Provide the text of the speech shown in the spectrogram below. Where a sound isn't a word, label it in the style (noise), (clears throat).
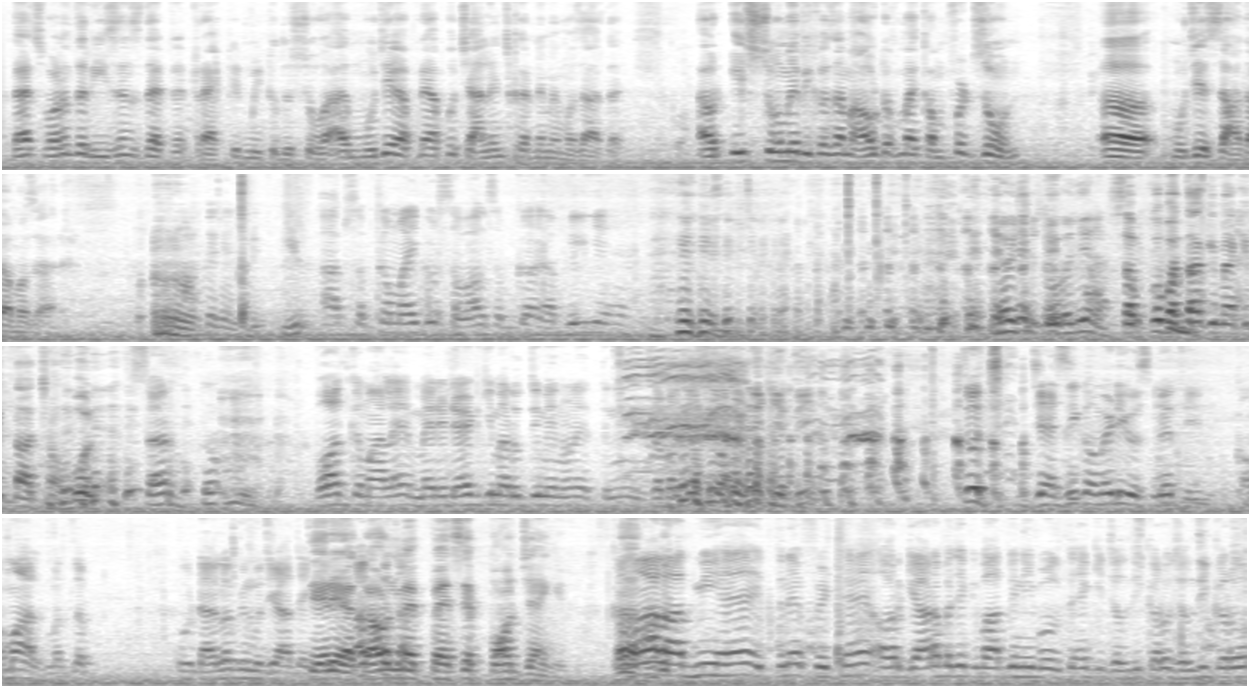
that's one of the reasons that attracted me to the show मुझे अपने आप को चैलेंज करने में मज़ा आता है। और इस शो में because I am out of my comfort zone मुझे ज़्यादा मज़ा आ रहा है? आप सबका माइक और सवाल सबका आप ही। लिए हैं (laughs) सबको बता कि मैं कितना अच्छा हूँ बोल। सर बहुत कमाल है। मेरे डैड की मारुति में इन्होंने इतनी ज़बरदस्त कॉमेडी की थी। तो जैसी कॉमेडी उसमें थी कमाल मतलब वो डायलॉग भी मुझे याद है। तेरे अकाउंट में पैसे पहुँच जाएँगे। कमाल आदमी है इतने फिट हैं और 11 बजे के बाद भी नहीं बोलते हैं कि जल्दी करो जल्दी करो।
